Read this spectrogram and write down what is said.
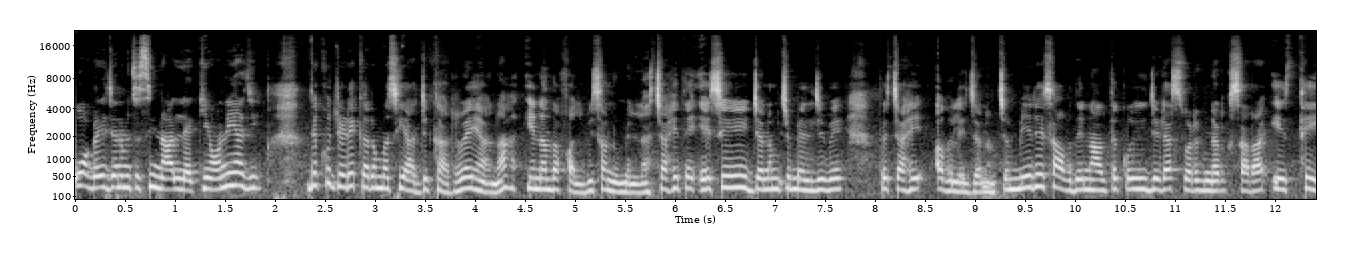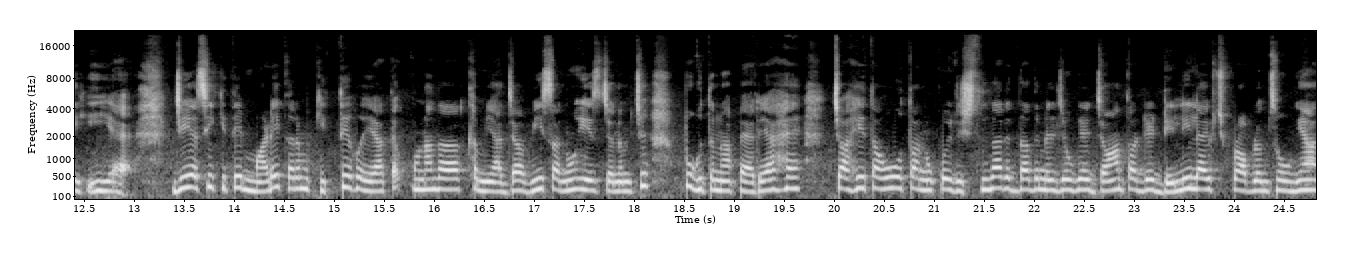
ਉਹ ਅਗਲੇ ਜਨਮ ਚ ਅਸੀਂ ਨਾਲ ਲੈ ਕੇ ਆਉਨੇ ਆ ਜੀ? ਦੇਖੋ, ਜਿਹੜੇ ਕਰਮ ਅਸੀਂ ਅੱਜ ਕਰ ਰਹੇ ਹਾਂ ਨਾ, ਇਹਨਾਂ ਦਾ ਫਲ ਵੀ ਸਾਨੂੰ ਮਿਲਣਾ, ਚਾਹੇ ਤੇ ਇਸੇ ਜਨਮ 'ਚ ਮਿਲ ਜਾਵੇ ਤੇ ਚਾਹੇ ਅਗਲੇ ਜਨਮ 'ਚ। ਮੇਰੇ ਹਿਸਾਬ ਦੇ ਨਾਲ ਤਾਂ ਕੋਈ ਜਿਹੜਾ ਸਵਰਗ, ਨਰਕ ਸਾਰਾ ਇੱਥੇ ਹੀ ਹੈ। ਜੇ ਅਸੀਂ ਕਿਤੇ ਮਾੜੇ ਕਰਮ ਕੀਤੇ ਹੋਏ ਆ, ਤਾਂ ਉਹਨਾਂ ਦਾ ਖਮਿਆਜਾ ਵੀ ਸਾਨੂੰ ਇਸ ਜਨਮ 'ਚ ਭੁਗਤਣਾ ਪੈ ਰਿਹਾ ਹੈ। ਚਾਹੇ ਤਾਂ ਉਹ ਤੁਹਾਨੂੰ ਕੋਈ ਰਿਸ਼ਤੇਦਾਰ ਇਦਾਂ ਦੇ ਮਿਲ ਜਾਊਗੇ ਜਾਂ ਤੁਹਾਡੇ ਡੇਲੀ ਲਾਈਫ 'ਚ ਪ੍ਰੋਬਲਮਸ ਹੋ ਗਈਆਂ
